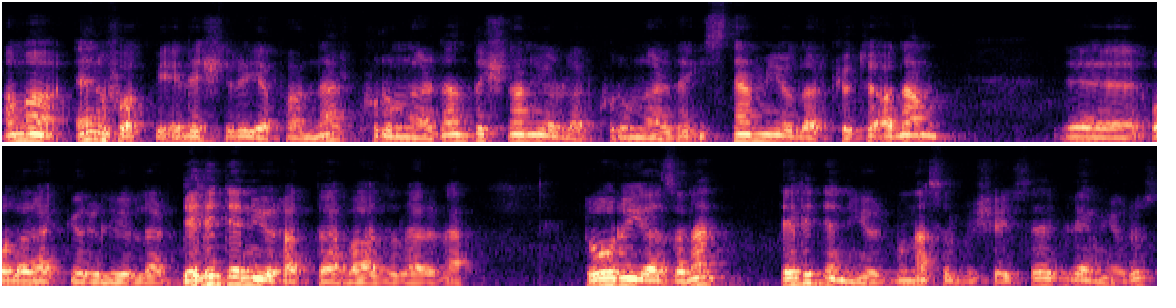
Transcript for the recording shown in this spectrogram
Ama en ufak bir eleştiri yapanlar kurumlardan dışlanıyorlar. Kurumlarda istenmiyorlar. Kötü adam e, olarak görülüyorlar. Deli deniyor hatta bazılarına. Doğru yazana deli deniyor. Bu nasıl bir şeyse bilemiyoruz.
